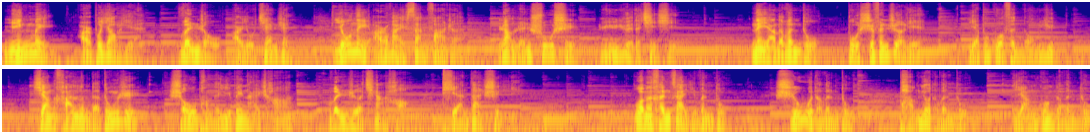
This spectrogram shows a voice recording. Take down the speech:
明媚而不耀眼，温柔而又坚韧，由内而外散发着让人舒适愉悦的气息。那样的温度，不十分热烈，也不过分浓郁，像寒冷的冬日手捧的一杯奶茶，温热恰好，恬淡适宜。我们很在意温度，食物的温度，朋友的温度，阳光的温度。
